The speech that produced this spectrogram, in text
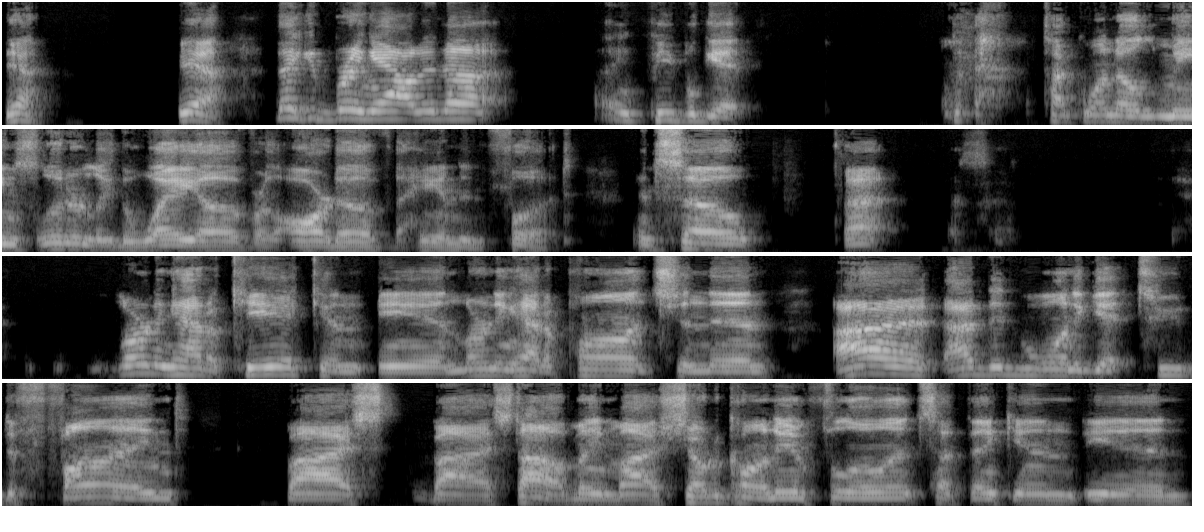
Yeah. Yeah, they could bring out and uh, I think people get taekwondo means literally the way of or the art of the hand and foot. And so uh, learning how to kick and, and learning how to punch and then I I didn't want to get too defined by by style. I mean, my Shotokan influence, I think, in in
